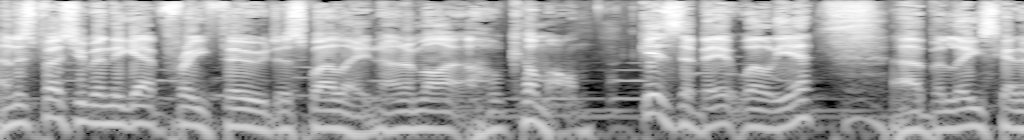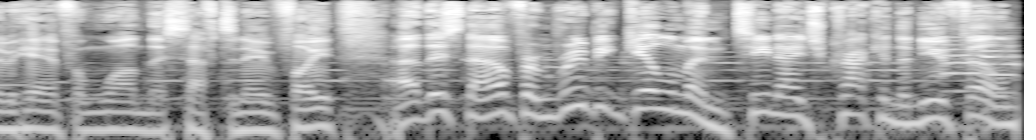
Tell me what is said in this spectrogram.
And especially when they get free food as well in. And I'm like, oh, come on. Give us a bit, will you? Uh, but Lee's going to be here from one this afternoon for you. Uh, this now from Ruby Gillman, teenage crack in the new film.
